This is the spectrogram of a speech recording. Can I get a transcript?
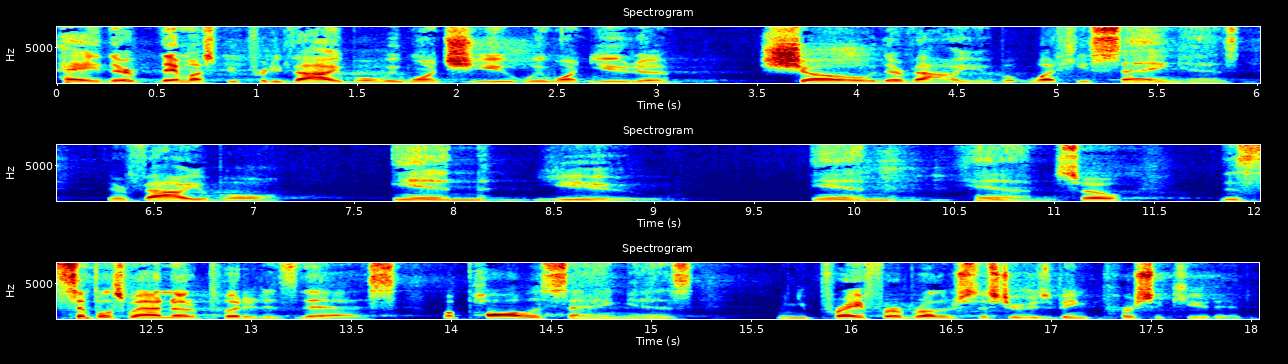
hey, they must be pretty valuable. We want you, we want you to show their value. But what he's saying is, they're valuable in you, in him. So the simplest way I know to put it is this what Paul is saying is when you pray for a brother or sister who's being persecuted,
